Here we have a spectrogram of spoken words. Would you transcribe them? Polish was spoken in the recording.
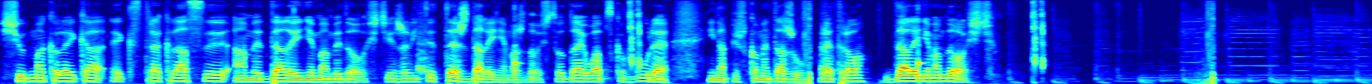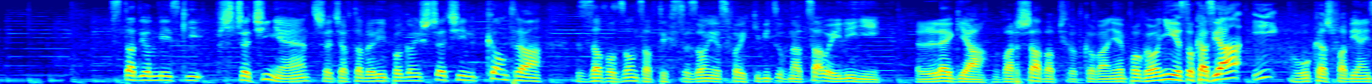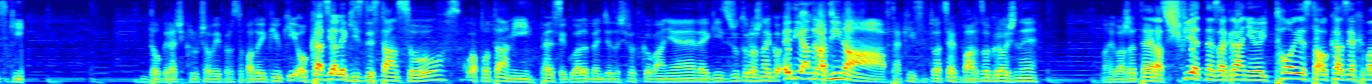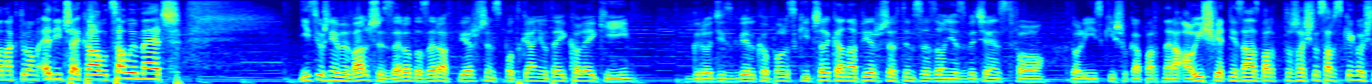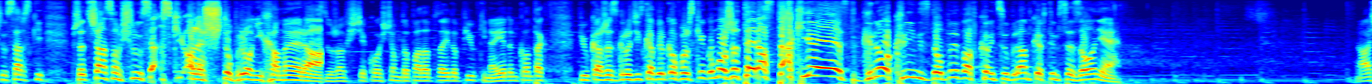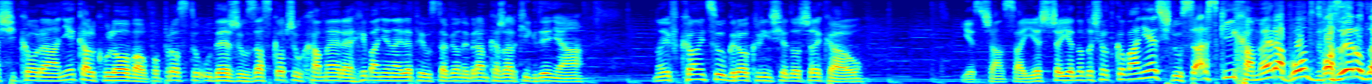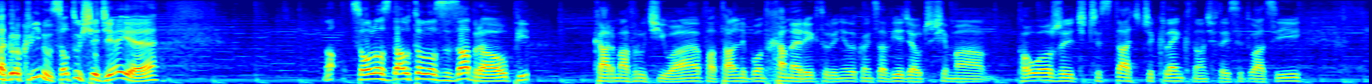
Siódma kolejka ekstraklasy, a my dalej nie mamy dość. Jeżeli ty też dalej nie masz dość, to daj łapsko w górę i napisz w komentarzu retro, dalej nie mam dość. Stadion Miejski w Szczecinie, trzecia w tabeli Pogoń Szczecin kontra zawodząca w tych sezonie swoich kibiców na całej linii Legia Warszawa. Środkowanie Pogoni, jest okazja i Łukasz Fabiański dograć kluczowej prostopadłej piłki. Okazja Legii z dystansu z kłopotami. Pes, ale będzie dośrodkowanie Legii z rzutu rożnego. Edi Andradina w takich sytuacjach bardzo groźny. No chyba, że teraz. Świetne zagranie. No i to jest ta okazja chyba, na którą Edi czekał cały mecz. Nic już nie wywalczy. 0 do 0 w pierwszym spotkaniu tej kolejki. Grodzisk Wielkopolski czeka na pierwsze w tym sezonie zwycięstwo. Goliński szuka partnera. Oj, świetnie zaraz Bartosza Ślusarskiego. Ślusarski przed szansą. Ślusarski, ależ to broni Hamera. Z dużą wściekłością dopada tutaj do piłki. Na jeden kontakt piłkarze z Grodziska Wielkopolskiego. Może teraz tak jest! Groklin zdobywa w końcu bramkę w tym sezonie. A Sikora nie kalkulował, po prostu uderzył, zaskoczył Hamerę, chyba nie najlepiej ustawiony bramkarz Arki Gdynia. No i w końcu Groklin się doczekał. Jest szansa, jeszcze jedno dośrodkowanie, Ślusarski, Hamera, błąd 2-0 dla Groklinu, co tu się dzieje? No, co los dał, to los zabrał. Pi Karma wróciła, fatalny błąd Hamery, który nie do końca wiedział, czy się ma położyć, czy stać, czy klęknąć w tej sytuacji.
